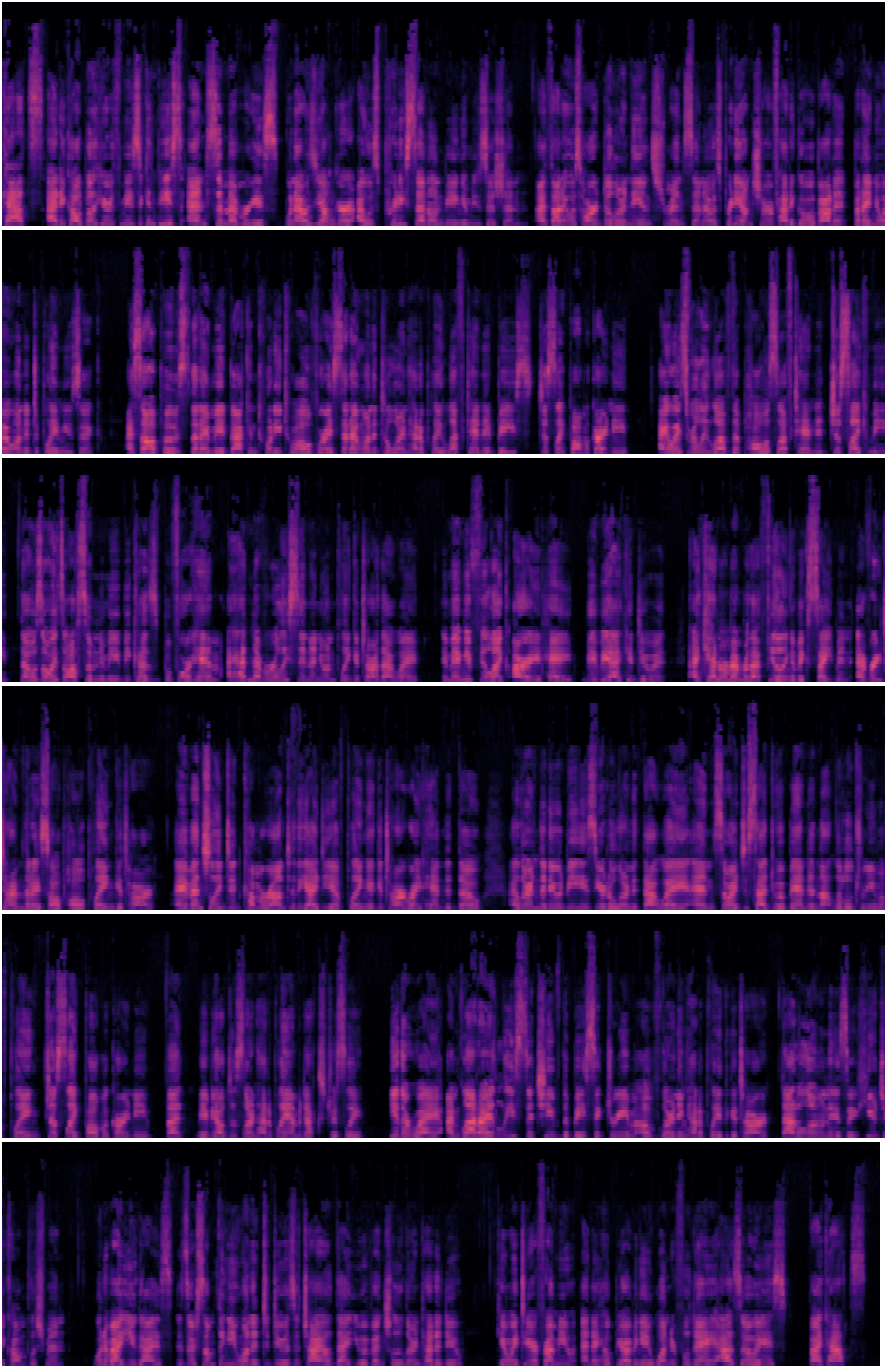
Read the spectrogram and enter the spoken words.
Cats! Addie Caldwell here with Music and Peace and some memories. When I was younger, I was pretty set on being a musician. I thought it was hard to learn the instruments, and I was pretty unsure of how to go about it, but I knew I wanted to play music. I saw a post that I made back in 2012 where I said I wanted to learn how to play left handed bass, just like Paul McCartney. I always really loved that Paul was left handed, just like me. That was always awesome to me because before him, I had never really seen anyone play guitar that way. It made me feel like, alright, hey, maybe I could do it. I can remember that feeling of excitement every time that I saw Paul playing guitar. I eventually did come around to the idea of playing a guitar right handed, though. I learned that it would be easier to learn it that way, and so I just had to abandon that little dream of playing just like Paul McCartney. But maybe I'll just learn how to play ambidextrously. Either way, I'm glad I at least achieved the basic dream of learning how to play the guitar. That alone is a huge accomplishment. What about you guys? Is there something you wanted to do as a child that you eventually learned how to do? Can't wait to hear from you, and I hope you're having a wonderful day, as always. Bye, cats!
